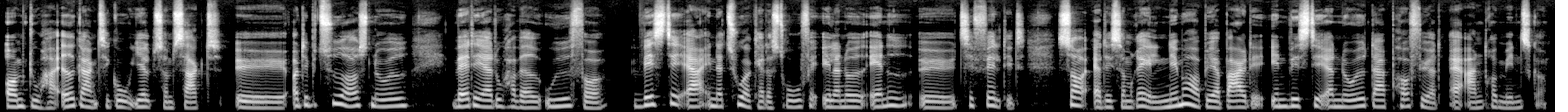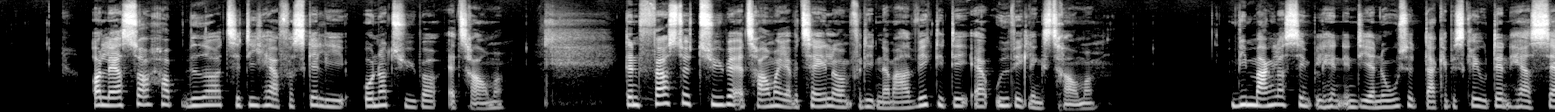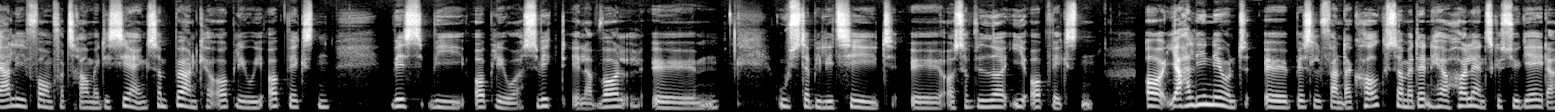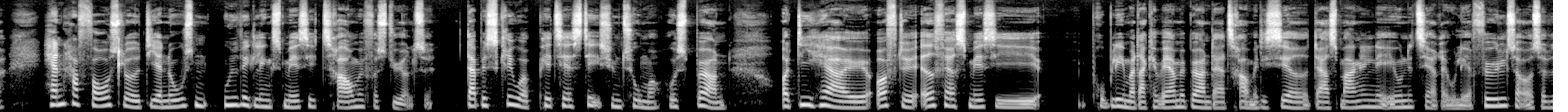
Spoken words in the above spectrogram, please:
om du har adgang til god hjælp, som sagt. Øh, og det betyder også noget, hvad det er, du har været ude for. Hvis det er en naturkatastrofe eller noget andet øh, tilfældigt, så er det som regel nemmere at bearbejde, end hvis det er noget, der er påført af andre mennesker. Og lad os så hoppe videre til de her forskellige undertyper af traumer. Den første type af traumer, jeg vil tale om, fordi den er meget vigtig, det er udviklingstraumer. Vi mangler simpelthen en diagnose, der kan beskrive den her særlige form for traumatisering, som børn kan opleve i opvæksten, hvis vi oplever svigt eller vold, øh, ustabilitet øh, osv. i opvæksten. Og jeg har lige nævnt øh, Bessel van der Kolk, som er den her hollandske psykiater. Han har foreslået diagnosen udviklingsmæssig traumeforstyrrelse, der beskriver PTSD-symptomer hos børn, og de her øh, ofte adfærdsmæssige problemer, der kan være med børn, der er traumatiseret, deres manglende evne til at regulere følelser osv.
